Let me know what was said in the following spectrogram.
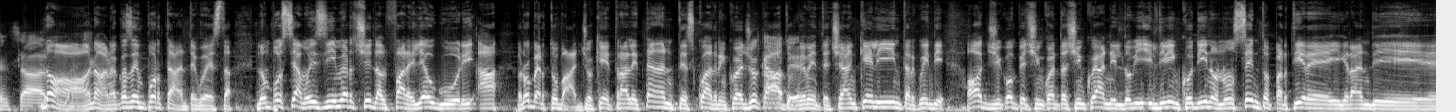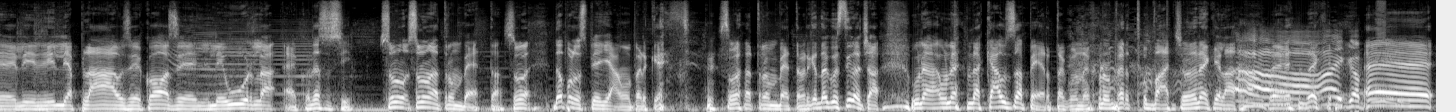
No, no, è una cosa importante questa. Non possiamo esimerci dal fare gli auguri a Roberto Baggio, che tra le tante squadre in cui ha giocato, Ah, ovviamente c'è anche l'Inter, quindi oggi compie 55 anni il, dovi- il Divin Codino, non sento partire i grandi... eh, gli, gli- gli applausi, le cose, le urla. Ecco, adesso sì. Solo, solo una trombetta. Solo- dopo lo spieghiamo perché. solo una trombetta. Perché D'Agostino ha una, una- una causa aperta con, con Roberto Baggio. Non è che la. Ah, non è che-.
